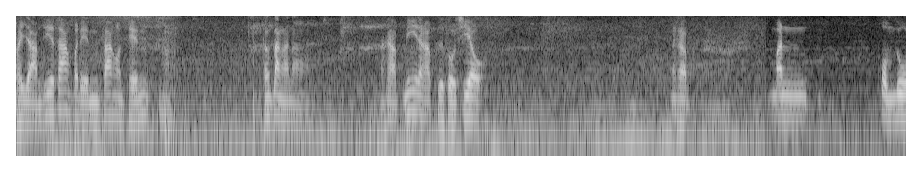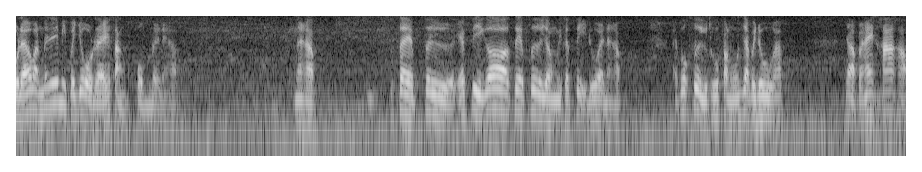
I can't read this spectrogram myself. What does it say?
พยายามที่จะสร้างประเด็นสร้างคอนเทนต์ต่างๆนานานะครับ นี่นะครับคือโซเชียลนะครับ มันผมดูแล้วมันไม่ได้มีประโยชน์อะไรให้สังคมเลยนะครับนะครับเสพสื่อ FC ก็เสพสื่อยังมีสติด้วยนะครับไอ้พวกสื่อ YouTube ฝั่งนู้นอย่าไปดูครับ อย่าไปให้ค่าเขา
